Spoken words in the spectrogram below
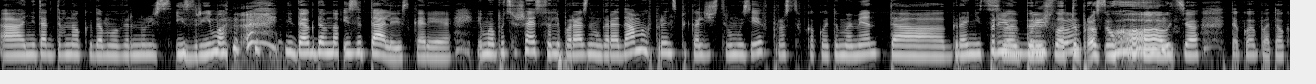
а, не так давно, когда мы вернулись из Рима, не так давно, из Италии скорее, и мы путешествовали по разным городам, и, в принципе, количество музеев просто в какой-то момент а, границу свою перешло. Ты просто, вау, у тебя такой поток.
